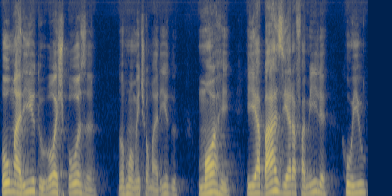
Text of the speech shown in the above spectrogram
Ou o marido ou a esposa, normalmente é o marido, morre e a base era a família, ruiu.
